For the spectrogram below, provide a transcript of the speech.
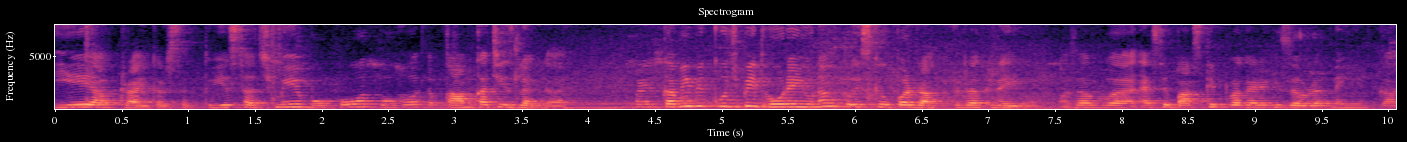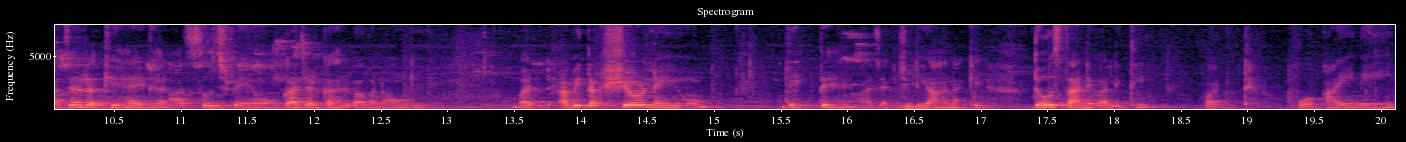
ये आप ट्राई कर सकते हो। ये सच में बहुत बहुत मतलब काम का चीज़ लग रहा है। कभी भी कुछ भी धो रही हूँ ना तो इसके ऊपर रख रख रही हूँ मतलब ऐसे बास्केट वगैरह की ज़रूरत नहीं है गाजर रखे हैं इधर आज सोच रही हूँ गाजर का हलवा बनाऊँगी बट अभी तक श्योर नहीं हूँ देखते हैं आज एक्चुअली आना के दोस्त आने वाली थी बट वो आई नहीं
